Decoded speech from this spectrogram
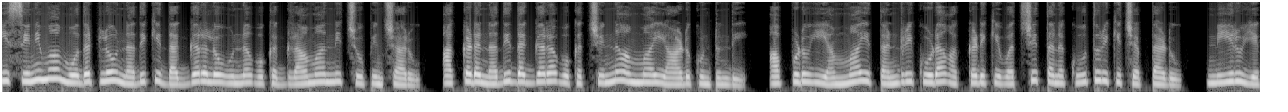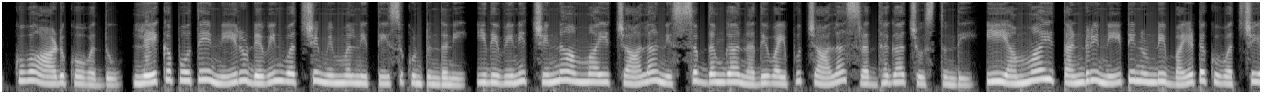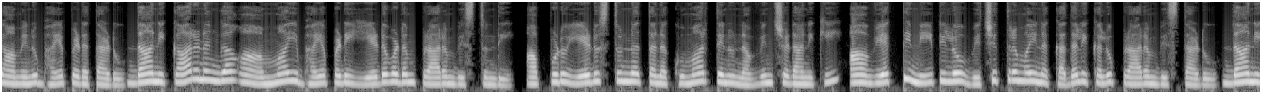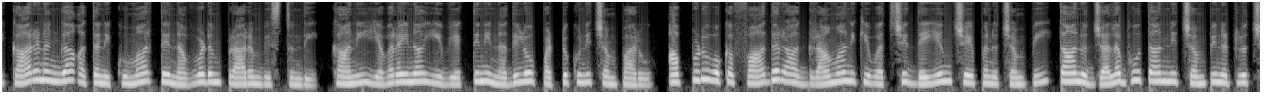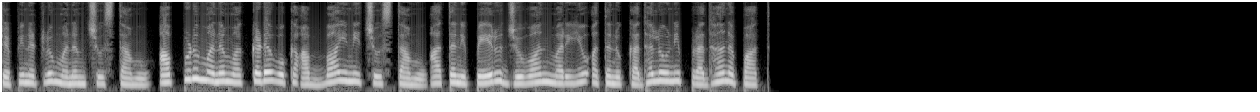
ఈ సినిమా మొదట్లో నదికి దగ్గరలో ఉన్న ఒక గ్రామాన్ని చూపించారు. అక్కడ నది దగ్గర ఒక చిన్న అమ్మాయి ఆడుకుంటుంది. అప్పుడు ఈ అమ్మాయి తండ్రి కూడా అక్కడికి వచ్చి తన కూతురికి చెప్తాడు. నీరు ఎక్కువ ఆడుకోవద్దు. లేకపోతే నీరు డెవిన్ వచ్చి మిమ్మల్ని తీసుకుంటుందని. ఇది విని చిన్న అమ్మాయి చాలా నిశ్శబ్దంగా నదివైపు చాలా శ్రద్ధగా చూస్తుంది. ఈ అమ్మాయి తండ్రి నీటి నుండి బయటకు వచ్చి ఆమెను భయపెడతాడు. దాని కారణంగా ఆ అమ్మాయి భయపడి ఏడవడం ప్రారంభిస్తుంది. అప్పుడు ఏడుస్తున్న తన కుమార్తెను నవ్వించడానికి ఆ వ్యక్తి నీటిలో విచిత్రమైన కదలికలు ప్రారంభిస్తాడు. దాని కారణంగా అతని కుమార్తె నవ్వడం ప్రారంభిస్తుంది. కాని ఎవరైనా ఈ వ్యక్తిని నదిలో పట్టుకుని చంపారు. అప్పుడు ఒక ఫాదర్ ఆ గ్రామానికి వచ్చి దెయ్యం చేపను చంపి తాను జలభూతాన్ని చంపినట్లు చెప్పినట్లు మనం చూస్తాము. అప్పుడు మనం అక్కడ ఒక అబ్బాయిని చూస్తాము. అతని పేరు జువాన్ మరియు అతను కథలోని ప్రధాన పాత్ర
